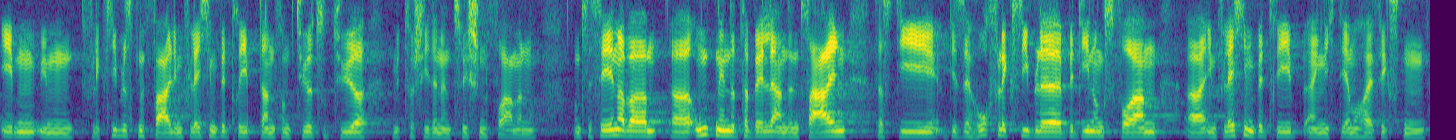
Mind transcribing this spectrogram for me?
eben im flexibelsten Fall im Flächenbetrieb dann von Tür zu Tür mit verschiedenen Zwischenformen. Und Sie sehen aber äh, unten in der Tabelle an den Zahlen, dass die, diese hochflexible Bedienungsform äh, im Flächenbetrieb eigentlich die am häufigsten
